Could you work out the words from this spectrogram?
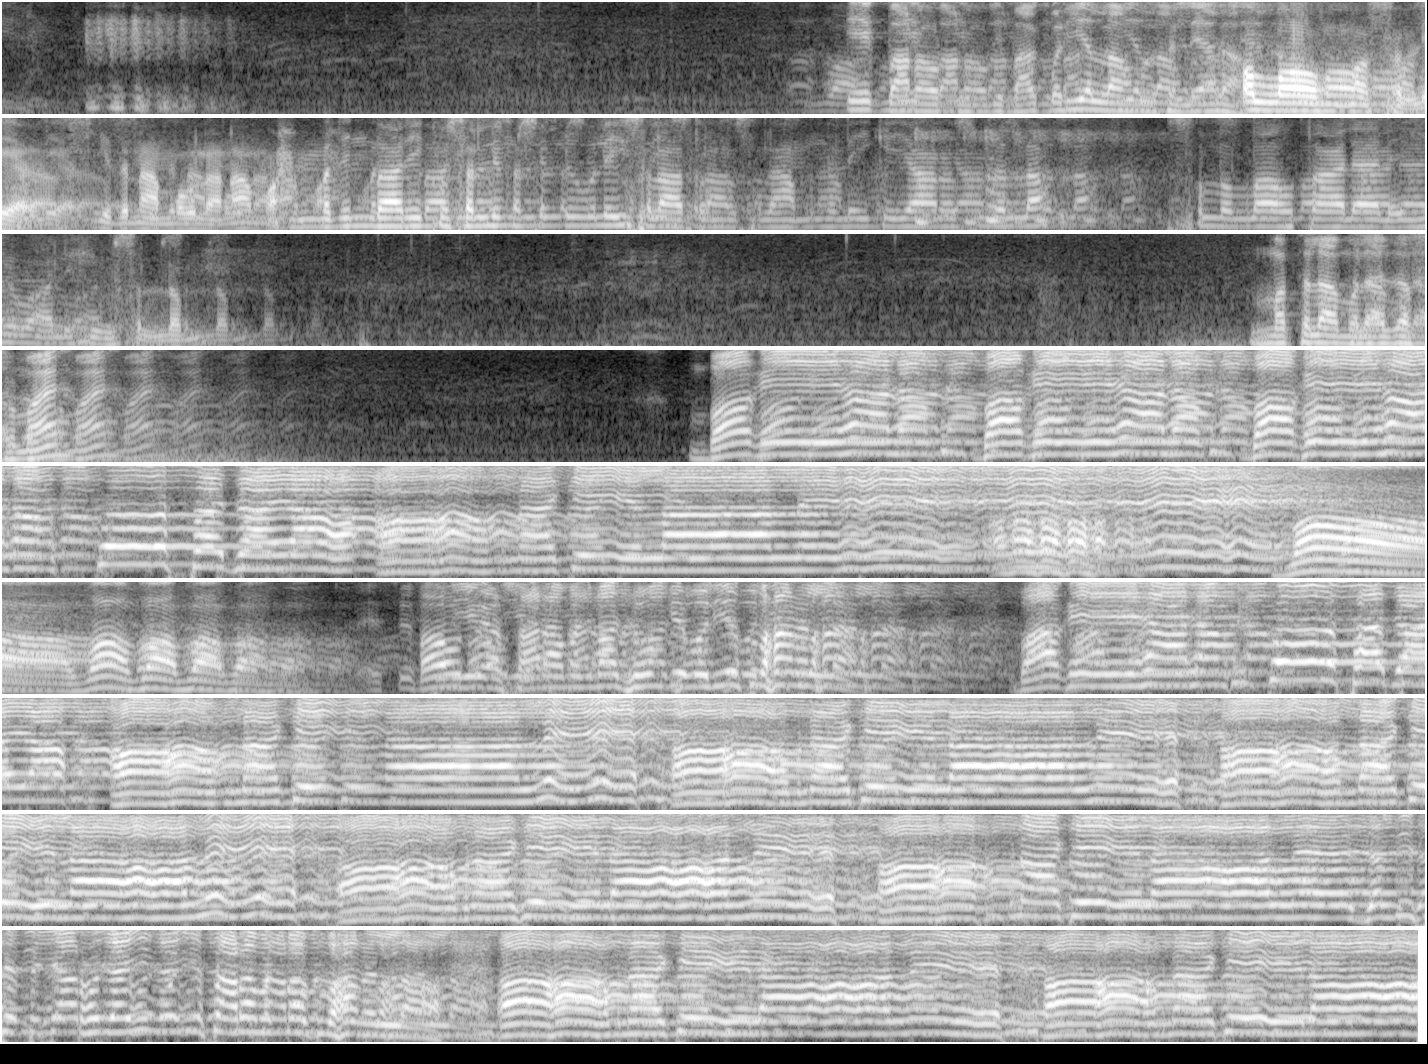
ایک بار اور پاک پڑھی اللہم صلی علی اللہم صلی علی سیدنا مولانا محمد بارک وسلم صلی علیہ صلاة و سلام علیکہ یا رسول اللہ صلی اللہ تعالی علیہ وآلہ وسلم۔ مطلع ملاحظہ فرمائیں۔ باغ عالم باغ عالم باغ عالم کو سجایا آمنہ کے لال واہ واہ واہ واہ واہ گا سارا مجمع جھوم کے بولیے سبحان اللہ باغ عالم کو سجایا آمنہ کے لال آمنہ کے لال آمنہ کے لال آمنہ کے لال آمنہ کے لال، جلدی سے تیار ہو جائیے بولیے سارا مجمع، سبحان اللہ۔ آمنا کے لال آمنہ کے لال۔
